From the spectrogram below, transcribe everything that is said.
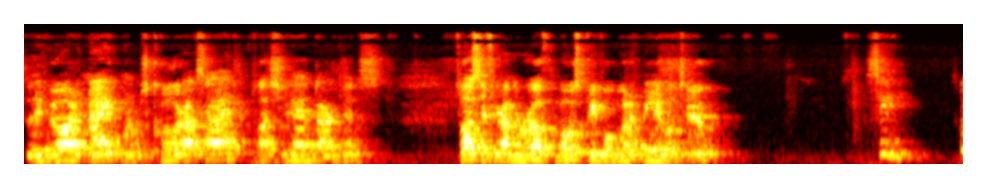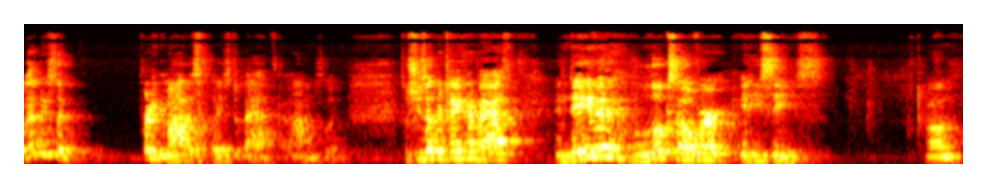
So they'd go out at night when it was cooler outside, plus you had darkness. Plus, if you're on the roof, most people wouldn't be able to see. So that makes a pretty modest place to bath, honestly. So she's up there taking a bath, and David looks over and he sees. Um,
